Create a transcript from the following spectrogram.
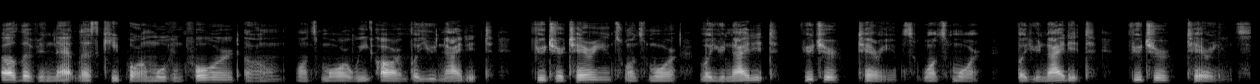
Other than that, let's keep on moving forward. Um, once more, we are the United Futuritarians. Once more, the United Futuritarians. Once more, the United Futuritarians.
